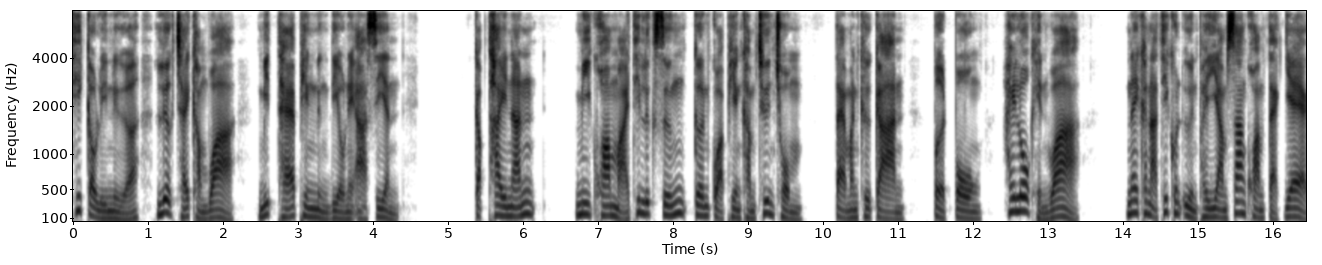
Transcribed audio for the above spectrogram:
ที่เกาหลีเหนือเลือกใช้คำว่า มิตรแท้เพียงหนึ่งเดียวในอาเซียน กับไทยนั้น มีความหมายที่ลึกซึ้งเกินกว่าเพียงคำชื่นชม แต่มันคือการเปิดโปงให้โลกเห็นว่า ในขณะที่คนอื่นพยายามสร้างความแตกแยก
